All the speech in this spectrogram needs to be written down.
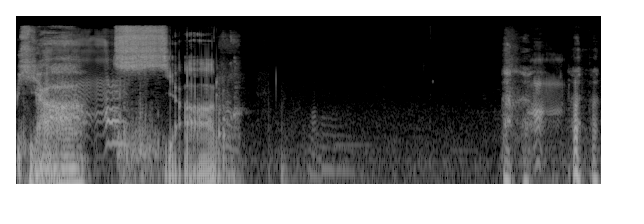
Ja. Ja, doch.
